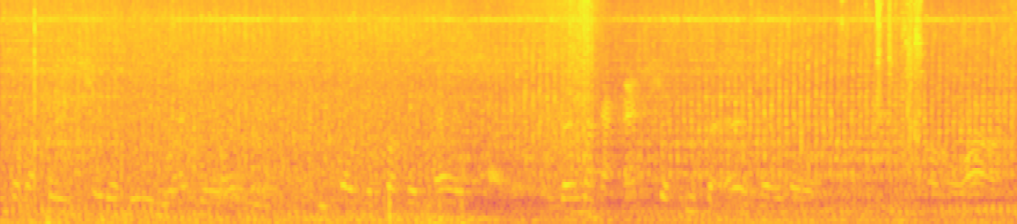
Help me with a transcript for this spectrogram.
because I couldn't shoot a dude right below me because the fucking. There's like an extra piece of air right there. Oh wow.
